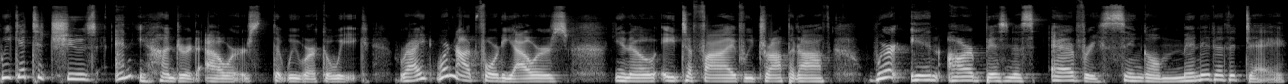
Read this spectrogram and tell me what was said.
we get to choose any 100 hours that we work a week, right? We're not 40 hours, you know, 8 to 5, we drop it off. We're in our business every single minute of the day.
